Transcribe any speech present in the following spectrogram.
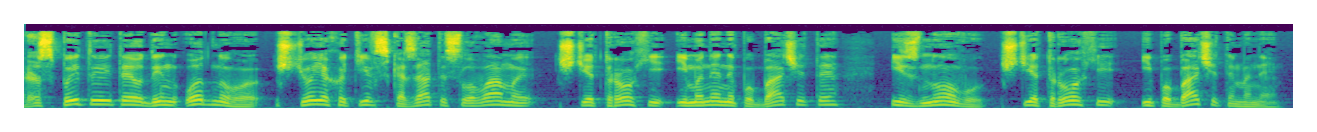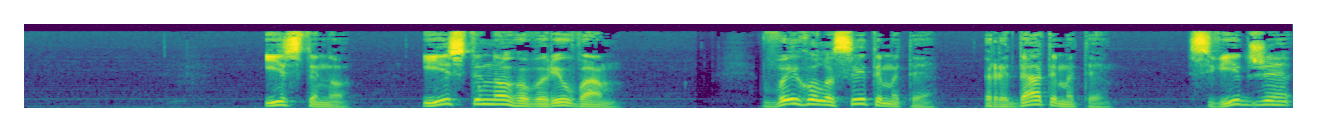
Розпитуєте один одного, що я хотів сказати словами ще трохи і мене не побачите, і знову ще трохи і побачите мене. Істинно, істинно говорю вам ви голоситимете, ридатимете, світ же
